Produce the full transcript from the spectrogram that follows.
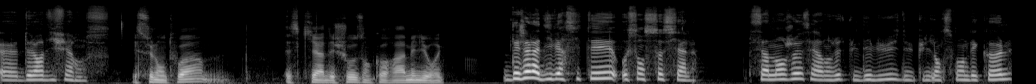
euh, de leurs différences. Et selon toi, est-ce qu'il y a des choses encore à améliorer? Déjà, la diversité au sens social. C'est un enjeu, c'est un enjeu depuis le début, depuis le lancement de l'école.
